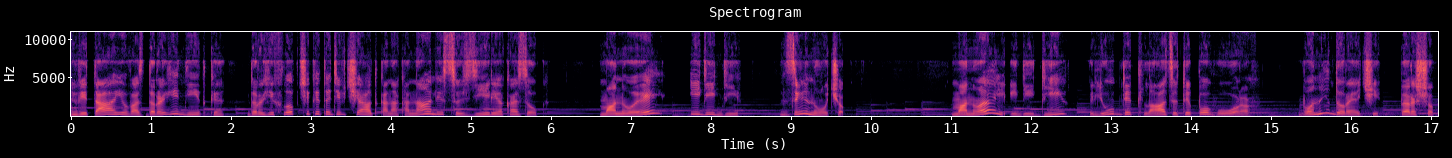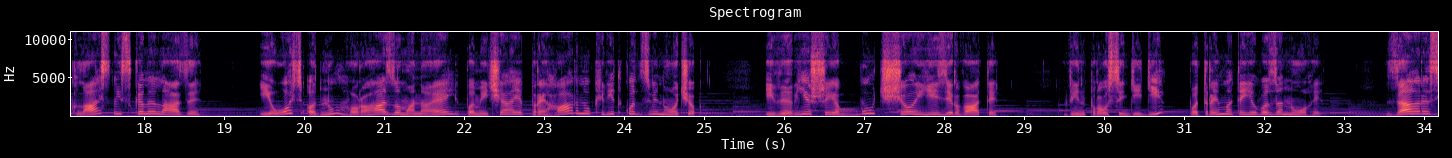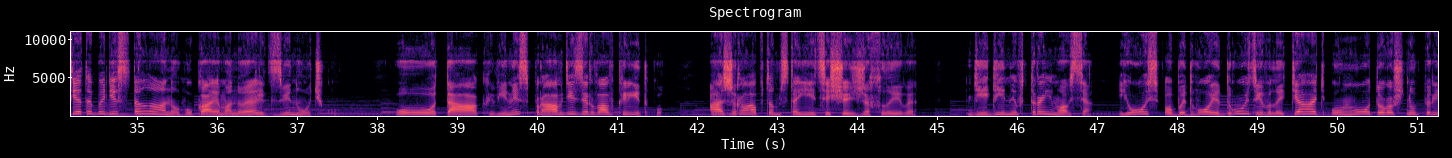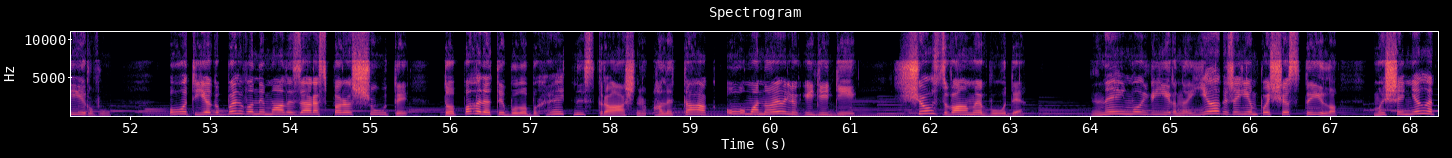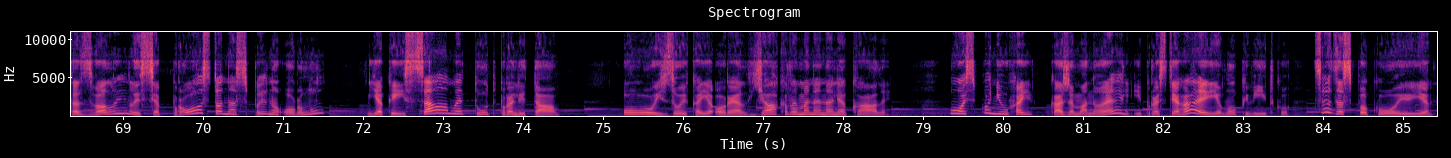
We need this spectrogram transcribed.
Вітаю вас, дорогі дітки, дорогі хлопчики та дівчатка на каналі Сузір'я Казок. Мануель і Діді. Дзвіночок. Мануель і Діді люблять лазити по горах. Вони, до речі, першокласні скелелази. І ось одного разу Мануель помічає пригарну квітку дзвіночок і вирішує будь-що її зірвати. Він просить діді потримати його за ноги. Зараз я тебе дістану, гукає Мануель дзвіночку. О, так, він і справді зірвав квітку, аж раптом стається щось жахливе. Діді не втримався, і ось обидвоє друзів летять у моторошну прірву. От якби вони мали зараз парашути, то падати було б геть не страшно, але так, о, Мануелю і діді, що з вами буде? Неймовірно, як же їм пощастило. Мишенята звалилися просто на спину орлу, який саме тут пролітав. Ой, зойкає Орел, як ви мене налякали. Ось понюхай, каже Мануель і простягає йому квітку. Це заспокоює.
